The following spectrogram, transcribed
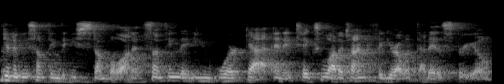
going to be something that you stumble on. It's something that you work at, and it takes a lot of time to figure out what that is for you.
